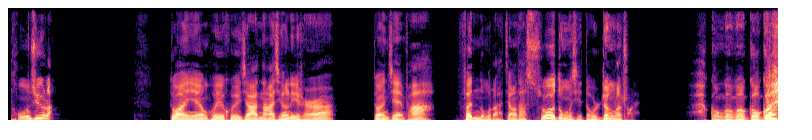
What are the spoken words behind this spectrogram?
同居了。段延辉回家拿行李时，段建发愤怒的将他所有东西都扔了出来：“滚滚滚滚滚！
